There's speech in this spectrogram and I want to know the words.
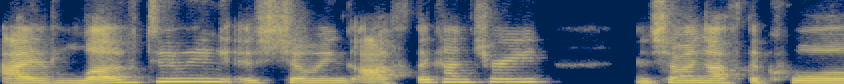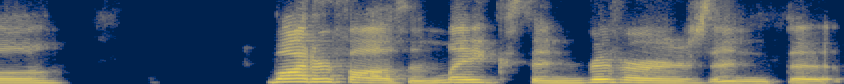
I love doing is showing off the country and showing off the cool waterfalls and lakes and rivers and the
